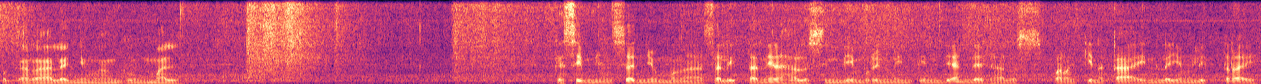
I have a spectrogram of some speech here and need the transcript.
pag-aralan yung hanggungmal. Kasi minsan yung mga salita nila halos hindi mo rin maintindihan dahil halos parang kinakain nila yung litra eh.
